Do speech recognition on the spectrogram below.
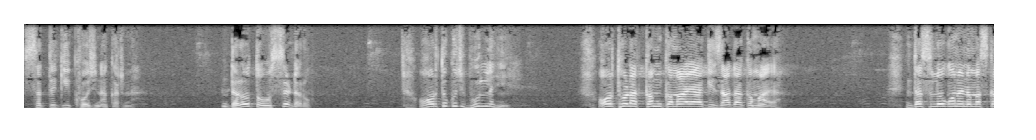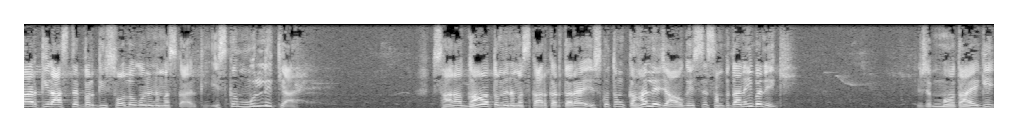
सत्य की खोज ना करना। डरो तो उससे डरो। और तो कुछ भूल नहीं और थोड़ा कम कमाया कि ज़्यादा कमाया। दस लोगों ने नमस्कार की, रास्ते पर की, सौ लोगों ने नमस्कार की। इसका मूल्य क्या है? सारा गाँव तुम्हें नमस्कार करता रहे, इसको तुम कहाँ ले जाओगे? इससे संपदा नहीं बनेगी। जब मौत आएगी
